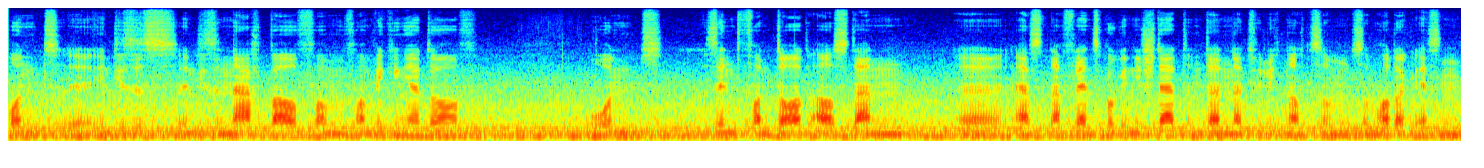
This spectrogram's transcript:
und äh, in, dieses, in diesen Nachbau vom, vom Wikingerdorf und sind von dort aus dann äh, erst nach Flensburg in die Stadt und dann natürlich noch zum, zum Hotdog-Essen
